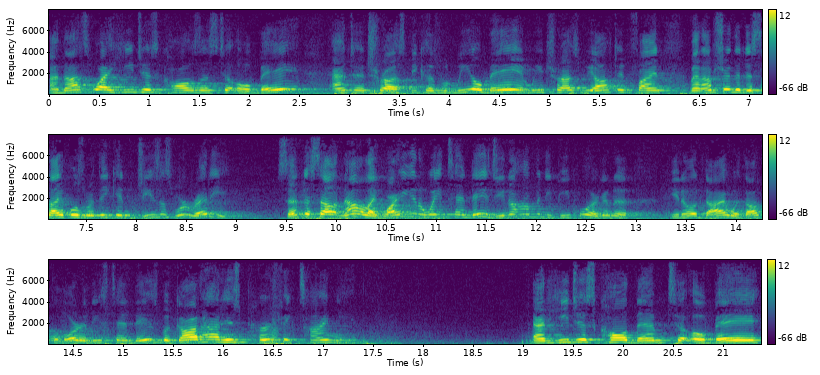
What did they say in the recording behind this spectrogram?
And that's why he just calls us to obey and to trust. Because when we obey and we trust, we often find, man, I'm sure the disciples were thinking, Jesus, we're ready. Send us out now. Like, why are you going to wait 10 days? Do you know how many people are going to, you know, die without the Lord in these 10 days? But God had his perfect timing. And he just called them to obey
